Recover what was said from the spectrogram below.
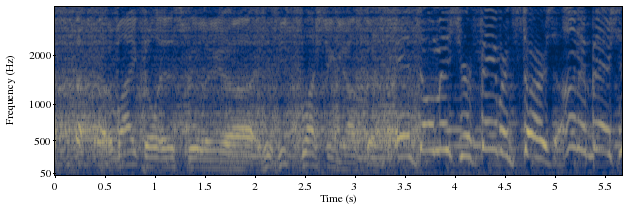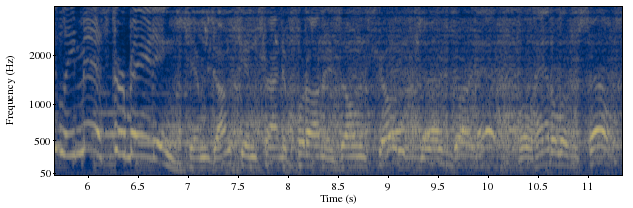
Michael is feeling, uh, he's blushing out there. And don't miss your favorite stars unabashedly masturbating. Tim Duncan trying to put on his own show. Kevin Garnett will handle himself.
